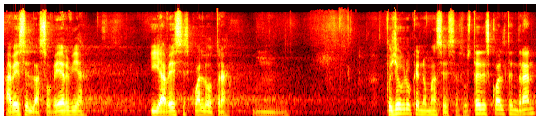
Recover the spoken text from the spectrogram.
a veces la soberbia y a veces cuál otra. Pues yo creo que no más esas. ¿Ustedes cuál tendrán?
